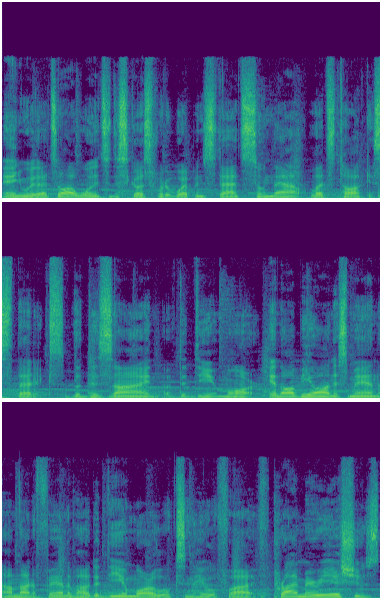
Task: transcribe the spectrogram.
Anyway, that's all I wanted to discuss for the weapon stats, so now let's talk aesthetics, the design of the DMR. And I'll be honest man, I'm not a fan of how the DMR looks in Halo 5. Primary issues,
